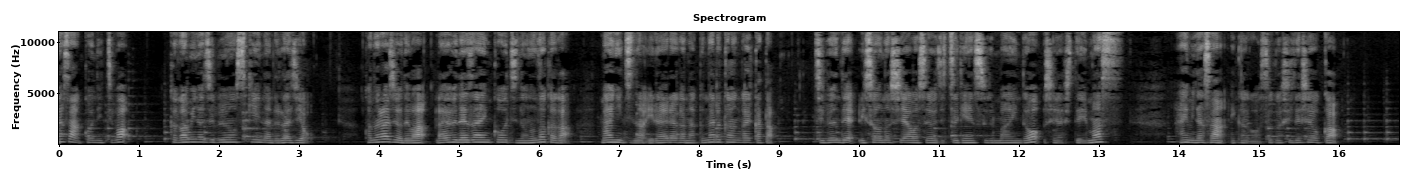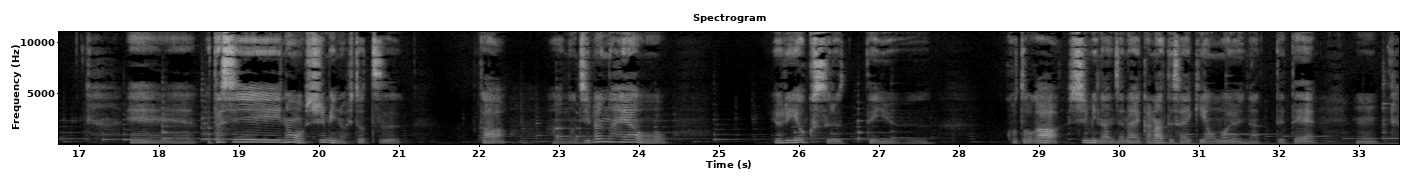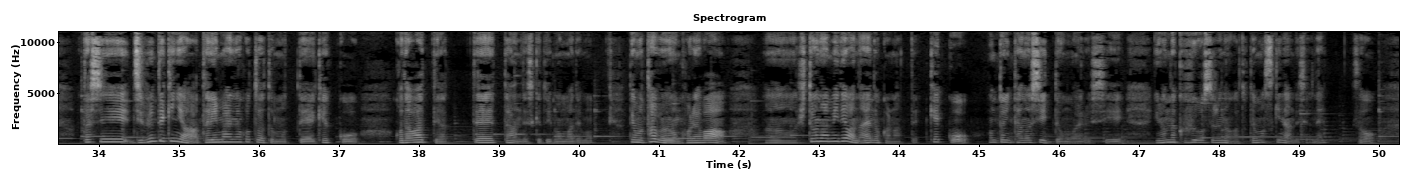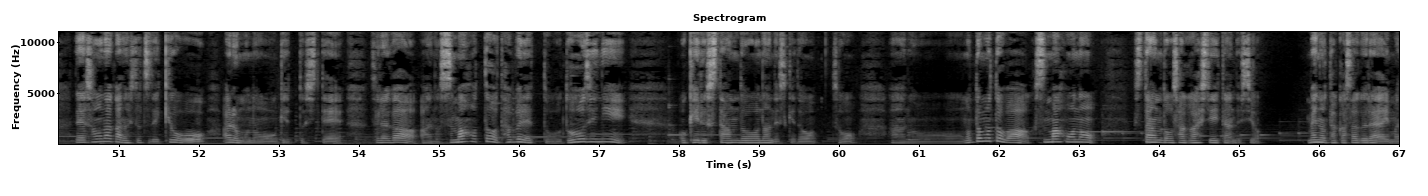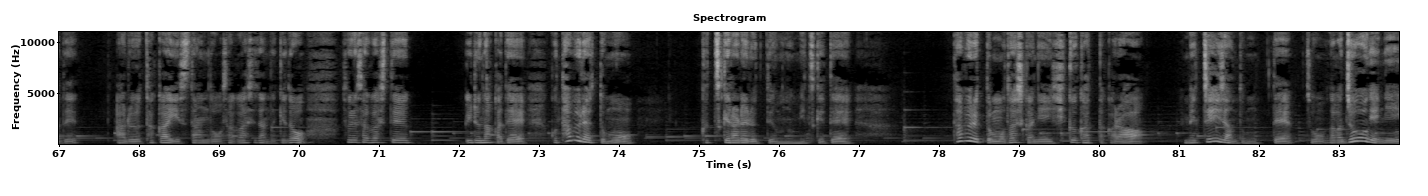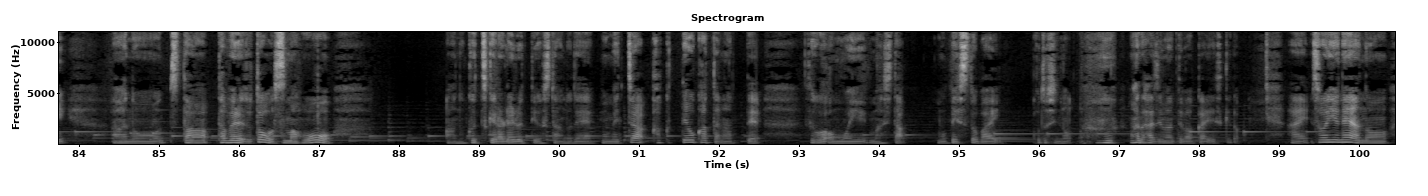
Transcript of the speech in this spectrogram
皆さん、こんにちは。鏡の自分を好きになるラジオ。このラジオでは、ライフデザインコーチののどかが、毎日のイライラがなくなる考え方、自分で理想の幸せを実現するマインドをシェアしています。はい、皆さん、いかがお過ごしでしょうか？えー、私の趣味の一つが、あの、自分の部屋をより良くするっていうことが趣味なんじゃないかなって最近思うようになってて、うん。私、自分的には当たり前のことだと思って結構こだわってやってたんですけど、今までも。でも多分これは、うん、人並みではないのかなって。結構本当に楽しいって思えるし、いろんな工夫をするのがとても好きなんですよね。そう。で、その中の一つで今日、あるものをゲットして、それが、あの、スマホとタブレットを同時に置けるスタンドなんですけど、そう。あのー、もともとはスマホのスタンドを探していたんですよ。目の高さぐらいまである高いスタンドを探してたんだけど、それ探している中で、こうタブレットもくっつけられるっていうものを見つけて、タブレットも確かに低かったから、めっちゃいいじゃんと思って、そう。だから上下に、あの、スタ、タブレットとスマホを、あの、くっつけられるっていうスタンドで、もうめっちゃ買ってよかったなって、すごい思いました。もうベストバイ、今年の。まだ始まってばっかりですけど。はい。そういうね、あの、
